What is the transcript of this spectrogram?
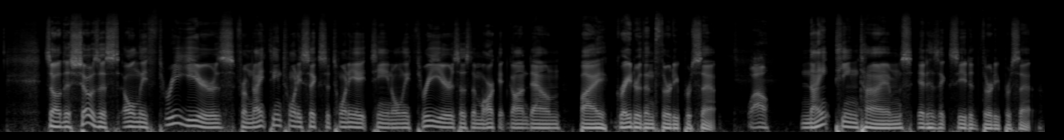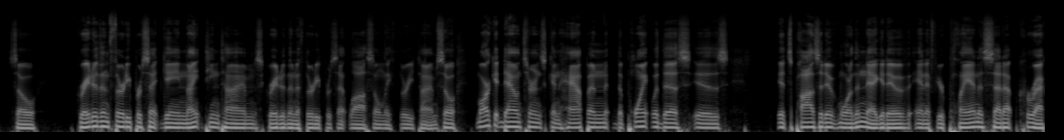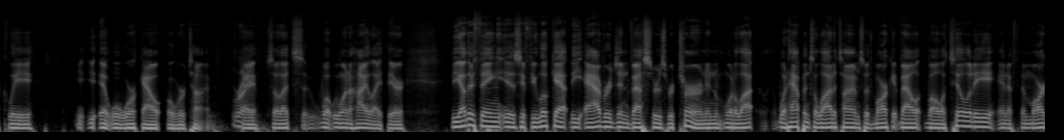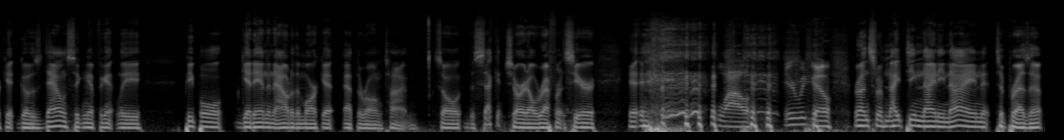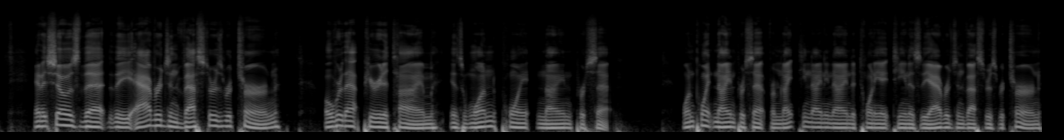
So this shows us only three years from 1926 to 2018, only three years has the market gone down by greater than 30%. Wow. 19 times it has exceeded 30%. So greater than 30% gain 19 times, greater than a 30% loss only three times. So market downturns can happen. The point with this is it's positive more than negative, and if your plan is set up correctly, it will work out over time. Right. Okay? So that's uh, what we want to highlight there. The other thing is if you look at the average investor's return and what a lot what happens a lot of times with market vol- volatility and if the market goes down significantly, people get in and out of the market at the wrong time. So the second chart I'll reference here wow. Here we go. runs from 1999 to present and it shows that the average investor's return over that period of time is 1.9%. 1.9% from 1999 to 2018 is the average investor's return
